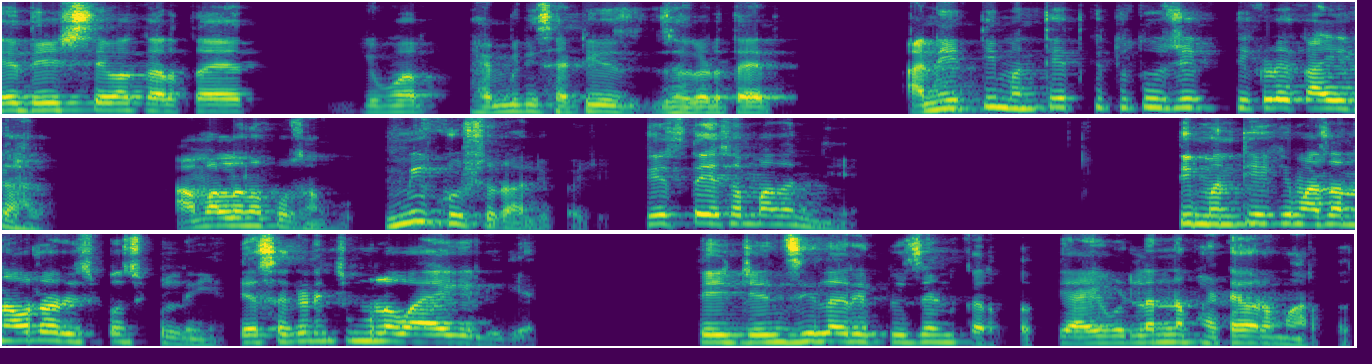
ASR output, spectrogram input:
हे देशसेवा करतायत किंवा फॅमिलीसाठी झगडतायत आणि ती म्हणते की तू तुझी तिकडे काही घाल. आम्हाला नको सांगू. मी खुश राहिली पाहिजे. तेच ते समाधान नाही ती म्हणते की माझा नवरा रिस्पॉन्सिबल नाही त्या सगळ्यांची मुलं वाया गेलेली आहेत. ते जेन्झीला रिप्रेझेंट करतात. ते आईवडिलांना फाट्यावर मारतात.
